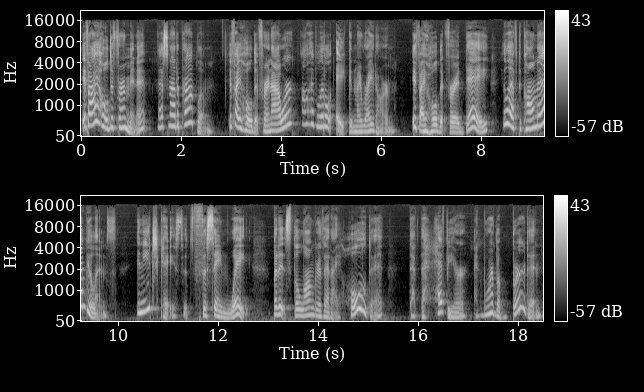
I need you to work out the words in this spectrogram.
If I hold it for a minute, that's not a problem. If I hold it for an hour, I'll have a little ache in my right arm. If I hold it for a day, you'll have to call an ambulance. In each case, it's the same weight, but it's the longer that I hold it that the heavier and more of a burden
